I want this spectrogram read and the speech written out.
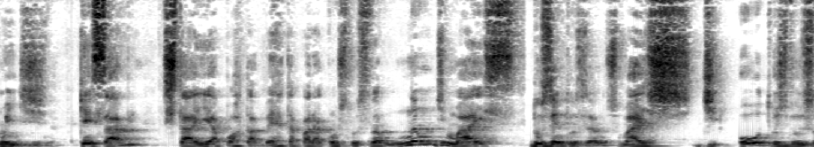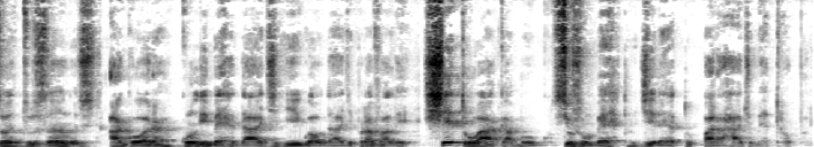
um indígena. Quem sabe está aí a porta aberta para a construção não de mais 200 anos, mas de outros 200 anos, agora com liberdade e igualdade para valer. Chetruá Caboclo, Silvio Humberto, direto para a Rádio Metrópole.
